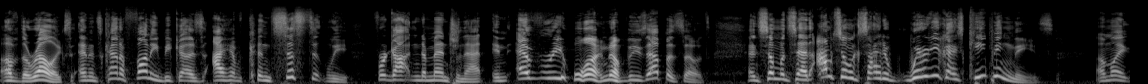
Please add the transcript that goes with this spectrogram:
of the relics. And it's kind of funny because I have consistently forgotten to mention that in every one of these episodes. And someone said, I'm so excited. Where are you guys keeping these? I'm like,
